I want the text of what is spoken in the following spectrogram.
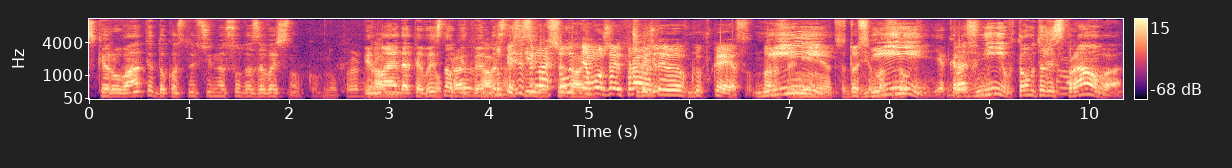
скерувати до Конституційного суду за висновком. Ну, правильно. Він має дати висновок правильно. відповідно Ну, після статті 17 липня можна відправити в, в КС. ні, Ні, ні, це до 17. ні, якраз ні, в тому то ж і справа.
